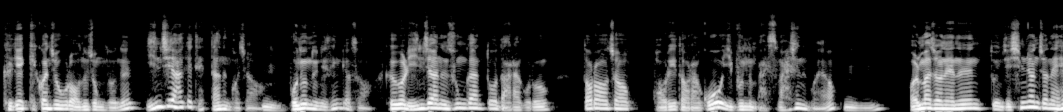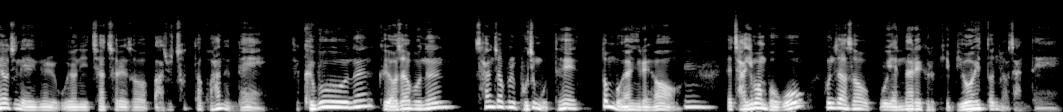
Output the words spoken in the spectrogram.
그게 객관적으로 어느 정도는 인지하게 됐다는 거죠. 음. 보는 눈이 생겨서 그걸 인지하는 순간 또 나락으로 떨어져 버리더라고 이분은 말씀하시는 거예요. 음, 얼마 전에는 또 이제 10년 전에 헤어진 애인을 우연히 지하철에서 마주쳤다고 하는데 그분은 그 여자분은 사연자분을 보지 못했던 모양이래요. 음. 근데 자기만 보고 혼자서 뭐 옛날에 그렇게 미워했던 여잔데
